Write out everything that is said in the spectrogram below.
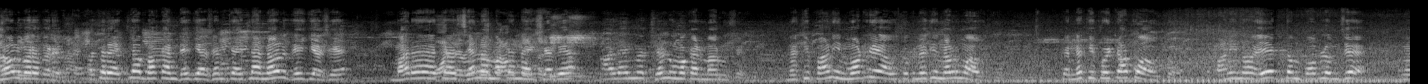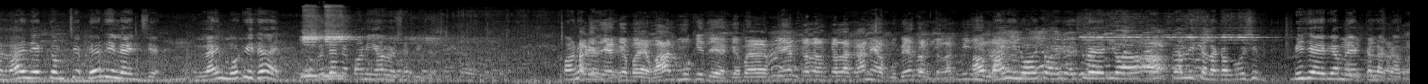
નળ બરોબર અત્યારે એટલા મકાન થઈ ગયા છે ને કે એટલા નળ થઈ ગયા છે. મારે અત્યારે છેલ્લા મકાનના હિસાબે આ લાઈનમાં છેલ્લું મકાન મારું છે. નથી પાણી મોટરે આવતું કે નથી નળમાં આવતું. કે નથી કોઈ ટાંકો આવતો. પાણીનો એકદમ પ્રોબ્લેમ છે. અને લાઈન એકદમ છે બેની લાઈન છે. લાઈન મોટી થાય તો બધાને પાણી આવે છે. પાણી દે કે ભાઈ વાલ મૂકી દે કે ભાઈ બે કલાક કલાક આને આપું બે ત્રણ કલાક બીજી પાણી નો હોય તો એટલો એરિયો આ ચાલીસ કલાક આપો પછી બીજા એરિયામાં એક કલાક આપો.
